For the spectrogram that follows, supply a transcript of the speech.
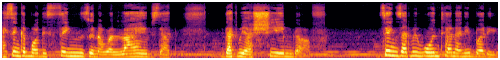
I think about the things in our lives that that we are ashamed of. Things that we won't tell anybody.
